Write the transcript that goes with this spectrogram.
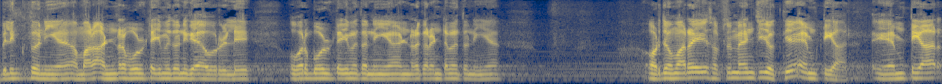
ब्लिंक तो नहीं है। हमारा अंडर वोल्टेज में तो नहीं गया वो रिले ओवर वोल्टेज में तो नहीं है अंडर करंट में तो नहीं है। और जो हमारे सबसे मेन चीज़ होती है M T R M T R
